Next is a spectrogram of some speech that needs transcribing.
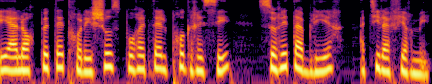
et alors peut-être les choses pourraient-elles progresser, se rétablir, a-t-il affirmé.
